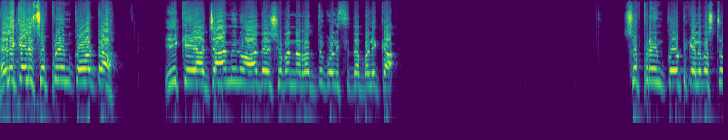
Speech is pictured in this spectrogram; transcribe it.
ಹೇಳಿಕೆಯಲ್ಲಿ ಸುಪ್ರೀಂ ಕೋರ್ಟ್ ಈಕೆಯ ಜಾಮೀನು ಆದೇಶವನ್ನು ರದ್ದುಗೊಳಿಸಿದ ಬಳಿಕ ಸುಪ್ರೀಂ ಕೋರ್ಟ್ ಕೆಲವಷ್ಟು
